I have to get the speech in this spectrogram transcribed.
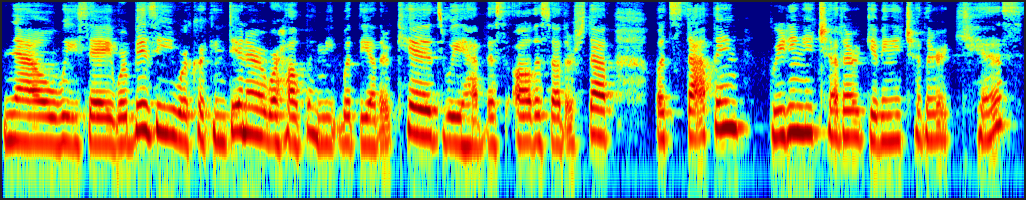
Now we say we're busy, we're cooking dinner, we're helping with the other kids, we have this all this other stuff, but stopping, greeting each other, giving each other a kiss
